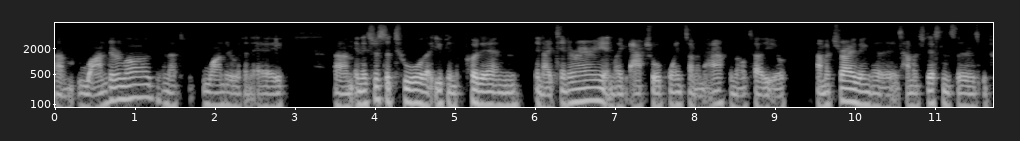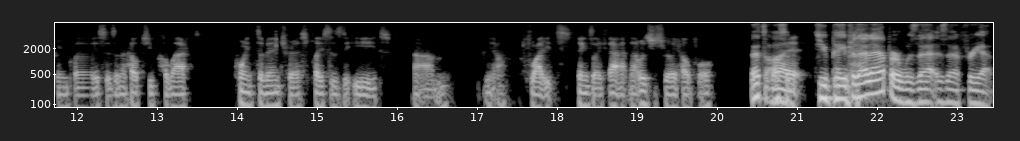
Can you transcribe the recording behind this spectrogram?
um, wanderlog and that's wander with an a um, and it's just a tool that you can put in an itinerary and like actual points on a map and it'll tell you how much driving there is, how much distance there is between places, and it helps you collect points of interest, places to eat, um, you know, flights, things like that. And that was just really helpful. That's awesome. But, Do you pay for that app, or was that is that a free app?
